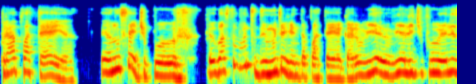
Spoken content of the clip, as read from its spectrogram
para a plateia, eu não sei, tipo, eu gosto muito de muita gente da plateia, cara. Eu vi, eu vi ali, tipo, eles,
